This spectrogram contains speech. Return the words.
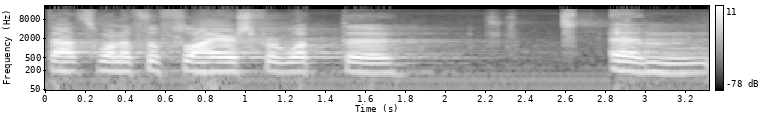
that's one of the flyers for what the um,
